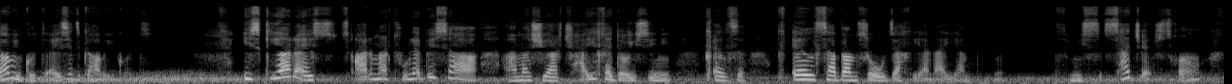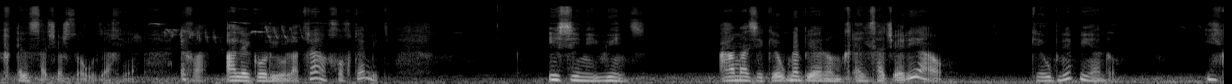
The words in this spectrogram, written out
გავიგოთ და ესეც გავიგოთ ის კი არა ეს წარმართულებისა ამაში არ ჩაიხედო ისინი ყელს ყელსაბამს რო უძახიან აი ამ მის საჭერს, ხო? ყელ საჭერსო უძახიან. ეხლა ალეგორიულად რა, ხო ხდებით? ისინი ვინც ამაზე გეუბნებიან რომ ყელ საჭერიაო, გეუბნებიან რომ იქ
